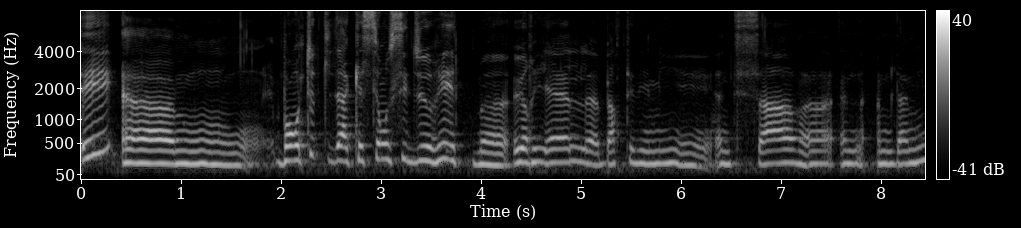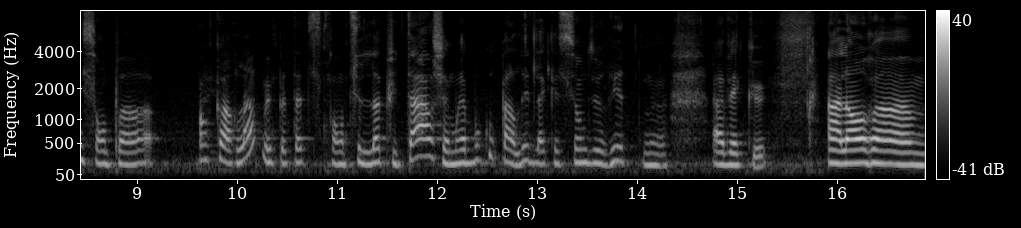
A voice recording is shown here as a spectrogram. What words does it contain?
Et, bon, toute la question aussi du rythme. Uriel, Barthélemy et Antissar, Amdami sont pas encore là, mais peut-être seront-ils là plus tard. J'aimerais beaucoup parler de la question du rythme avec eux. Alors, euh,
